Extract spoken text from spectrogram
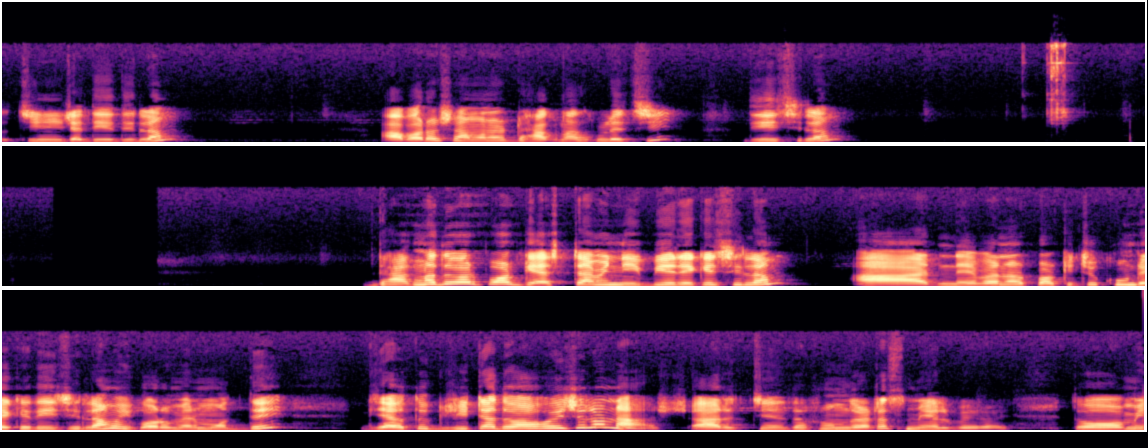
তো চিনিটা দিয়ে দিলাম। আবারও সামান্য ঢাকনা খুলেছি, দিয়েছিলাম। ঢাকনা দেওয়ার পর গ্যাসটা আমি নিভিয়ে রেখেছিলাম আর নেবানোর পর কিছুক্ষণ রেখে দিয়েছিলাম ওই গরমের মধ্যেই যেহেতু ঘিটা দেওয়া হয়েছিল না, আর সুন্দর একটা স্মেল বেরোয়। তো আমি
